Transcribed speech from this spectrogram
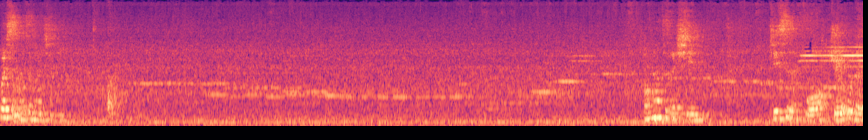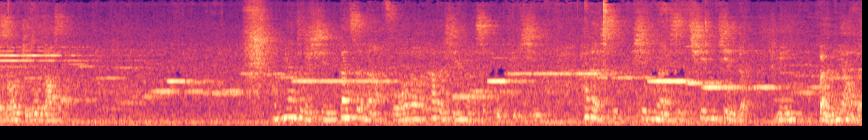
为什么这么讲？同样这个心。其实佛觉悟的时候，觉悟到什么？同样这个心，但是呢，佛呢，他的心呢是菩提心，他的心心呢是清净的、明本妙的、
